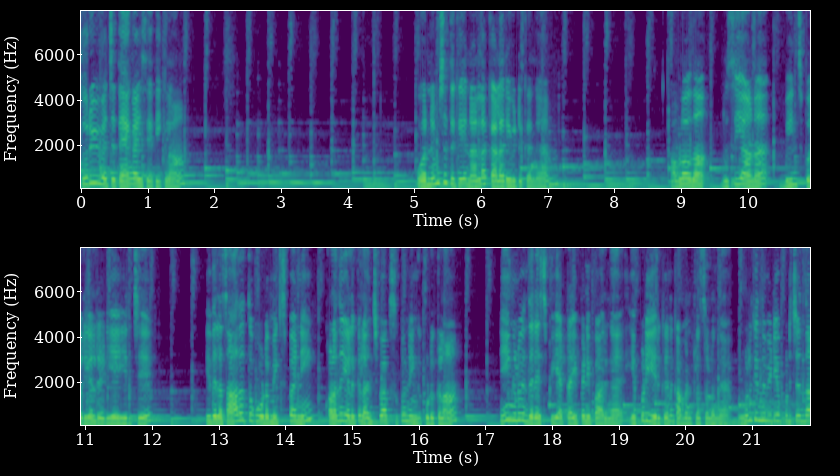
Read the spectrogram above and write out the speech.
துருவி வச்ச தேங்காய் சேர்த்திக்கலாம். ஒரு நிமிஷத்துக்கு நல்லா கிளறி விட்டுக்கோங்க. அவ்வளோதான் ருசியான பீன்ஸ் பொரியல் ரெடி ஆகிருச்சு இதில் சாதத்து கூட மிக்ஸ் பண்ணி குழந்தைகளுக்கு லஞ்ச் பாக்ஸுக்கும் நீங்கள் கொடுக்கலாம். நீங்களும் இந்த ரெசிபியை ட்ரை பண்ணி பாருங்கள் எப்படி இருக்குன்னு கமெண்ட்டில் சொல்லுங்கள் உங்களுக்கு இந்த வீடியோ பிடிச்சிருந்தா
